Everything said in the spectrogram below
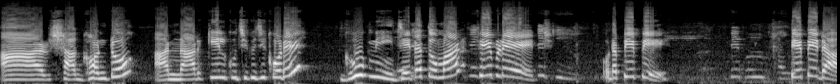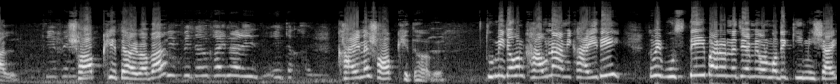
আর শাক ঘন্ট আর নারকেল কুচি কুচি করে ঘুগনি যেটা তোমার ফেভারেট ওটা পেঁপে। পেঁপে খাই ডাল। সব খেতে হয় বাবা। খাই না খাই খাই সব খেতে হবে। তুমি যখন খাও না আমি খাইয়ে দিই। তুমি বুঝতেই পারো না যে আমি ওর মধ্যে কি মিশাই।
